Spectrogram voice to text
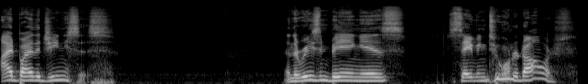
I'd buy the geniuses. And the reason being is saving $200.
